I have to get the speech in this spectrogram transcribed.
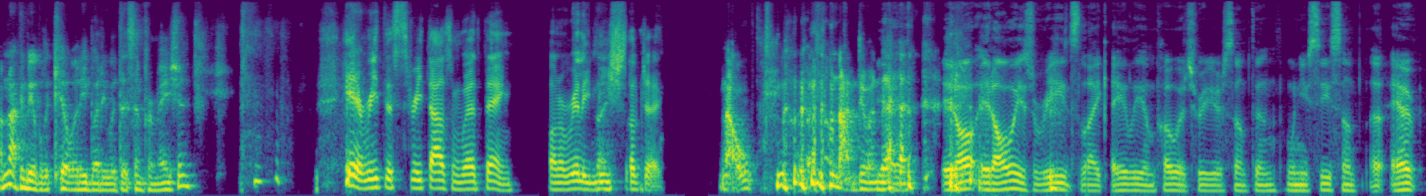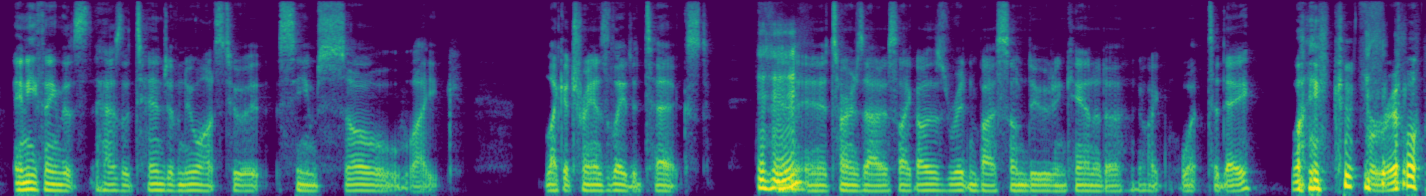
i'm not gonna be able to kill anybody with this information. Here, read this 3,000 word thing on a really Nice. niche subject. no i'm not doing Yeah. that it all it always reads like alien poetry or something when you see some uh, ev- anything that has a tinge of nuance to it seems so like like a translated text Mhm. and, and it turns out it's like oh it was written by some dude in canada You're like what today like for real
